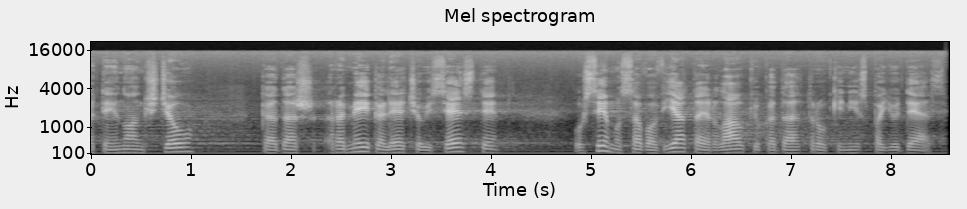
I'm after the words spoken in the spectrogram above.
ateinu anksčiau, kad aš ramiai galėčiau įsėsti, užsiimu savo vietą ir laukiu, kada traukinys pajudės.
